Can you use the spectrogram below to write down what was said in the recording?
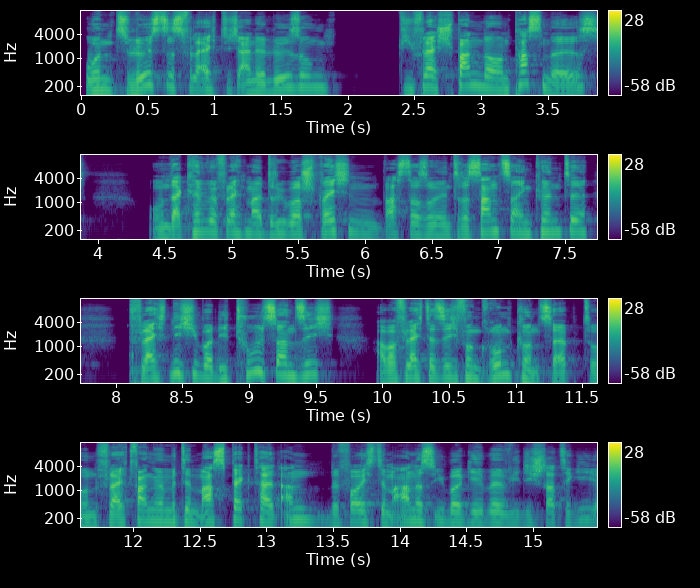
und löst es vielleicht durch eine Lösung, die vielleicht spannender und passender ist. Und da können wir vielleicht mal drüber sprechen, was da so interessant sein könnte. Vielleicht nicht über die Tools an sich, aber vielleicht tatsächlich vom Grundkonzept. Und vielleicht fangen wir mit dem Aspekt halt an, bevor ich es dem Arnes übergebe, wie die Strategie,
